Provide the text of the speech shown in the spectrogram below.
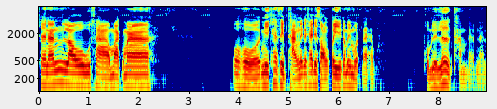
ฉะนั้นเราสาหมักมา โอ้โห มีแค่สิบถังนี่ก็ใช้ได้สองปีก็ไม่หมดนะครับ ผมเลยเลิกทำแบบนั้น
